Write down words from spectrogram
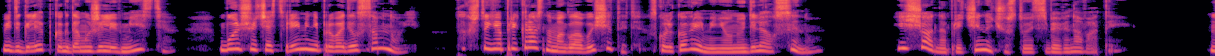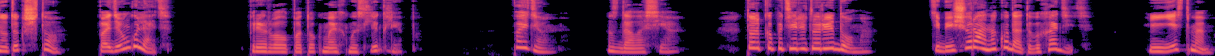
Ведь Глеб, когда мы жили вместе, большую часть времени проводил со мной, так что я прекрасно могла высчитать, сколько времени он уделял сыну. Еще одна причина чувствовать себя виноватой. «Ну так что, пойдем гулять?» Прервал поток моих мыслей Глеб. «Пойдем», — сдалась я. «Только по территории дома. Тебе еще рано куда-то выходить». «Есть, мэм.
